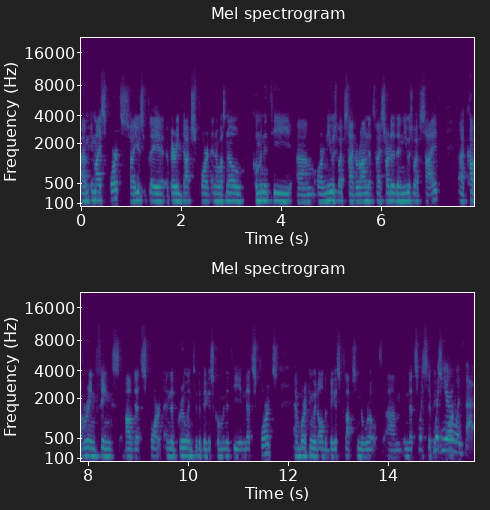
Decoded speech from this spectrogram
Um, in my sports, so I used to play a very Dutch sport, and there was no community um, or news website around it. So I started a news website uh, covering things about that sport, and that grew into the biggest community in that sports, and working with all the biggest clubs in the world um, in that specific. What, what year was that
